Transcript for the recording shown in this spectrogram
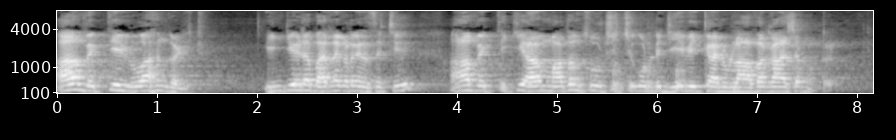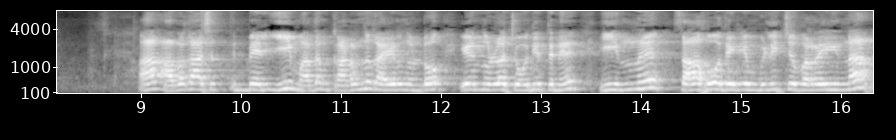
ആ വ്യക്തിയെ വിവാഹം കഴിച്ചു. ഇന്ത്യയുടെ ഭരണഘടന അനുസരിച്ച് ആ വ്യക്തിക്ക് ആ മതം സൂക്ഷിച്ചുകൊണ്ട് ജീവിക്കാനുള്ള അവകാശമുണ്ട്. ആ അവകാശത്തിന്മേൽ ഈ മതം കടന്നു കയറുന്നുണ്ടോ എന്നുള്ള ചോദ്യത്തിന് ഇന്ന് സാഹോദര്യം വിളിച്ചു പറയുന്ന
